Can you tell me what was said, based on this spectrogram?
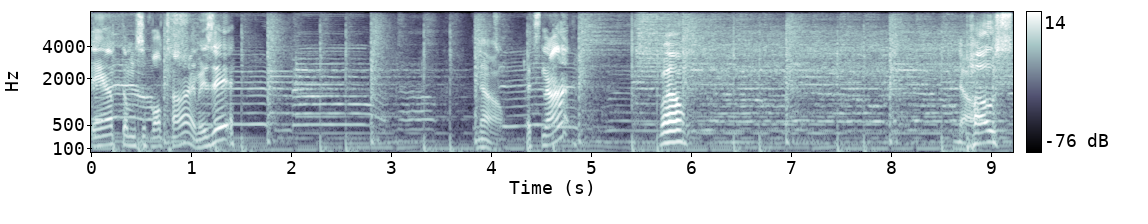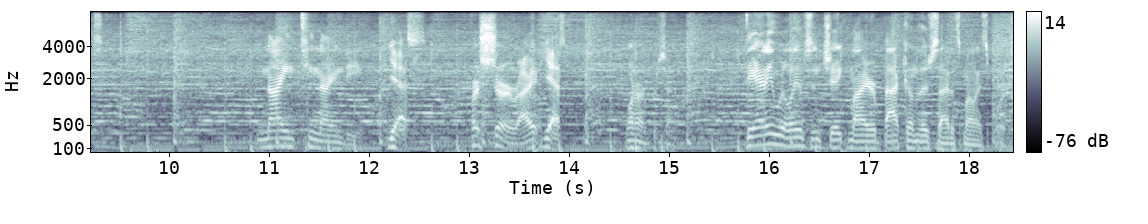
anthems of all time. Is it? No. It's not? Well, no. Post 1990. yes. For sure, right? Yes. 100%. Danny Williams and Jake Meyer back on the other side of Smiley Sports.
